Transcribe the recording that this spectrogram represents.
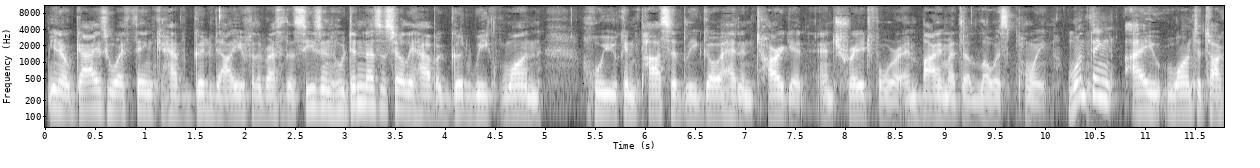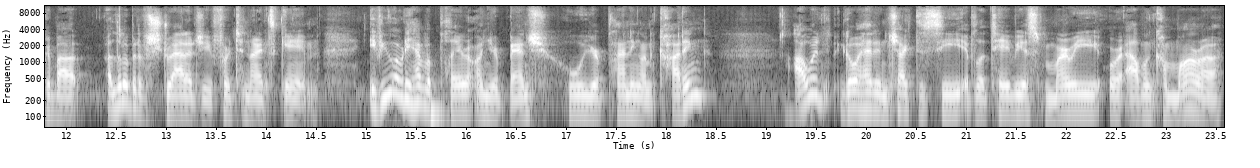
You know, guys who I think have good value for the rest of the season who didn't necessarily have a good week one, who you can possibly go ahead and target and trade for and buy them at their lowest point. One thing I want to talk about a little bit of strategy for tonight's game if you already have a player on your bench who you're planning on cutting, I would go ahead and check to see if Latavius Murray or Alvin Kamara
